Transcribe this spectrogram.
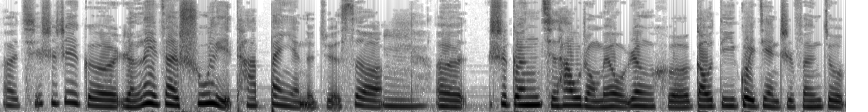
呃，其实这个人类在书里他扮演的角色，嗯，呃，是跟其他物种没有任何高低贵贱之分，就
